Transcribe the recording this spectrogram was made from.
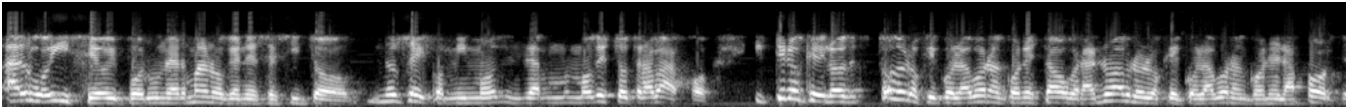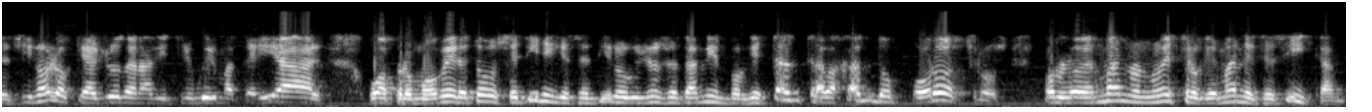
algo hice hoy por un hermano que necesitó, no sé, con mi modesto trabajo. Y creo que todos los que colaboran con esta obra, no hablo de los que colaboran con el aporte, sino los que ayudan a distribuir material o a promover, todos se tienen que sentir orgullosos también, porque están trabajando por otros, por los hermanos nuestros que más necesitan.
